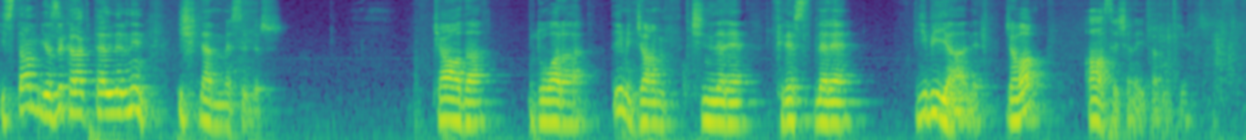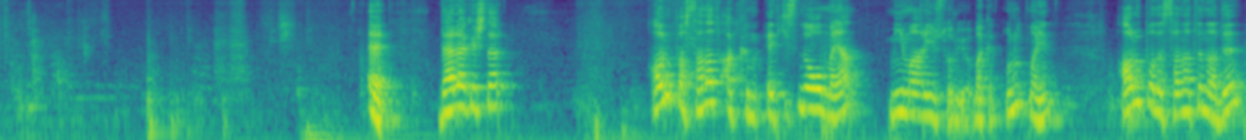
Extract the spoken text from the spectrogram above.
İslam yazı karakterlerinin işlenmesidir. Kağıda, duvara, değil mi? Cami çinlere, fresklere gibi yani. Cevap A seçeneği tabii ki. Evet. Değerli arkadaşlar Avrupa sanat akım etkisinde olmayan mimariyi soruyor. Bakın unutmayın. Avrupa'da sanatın adı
